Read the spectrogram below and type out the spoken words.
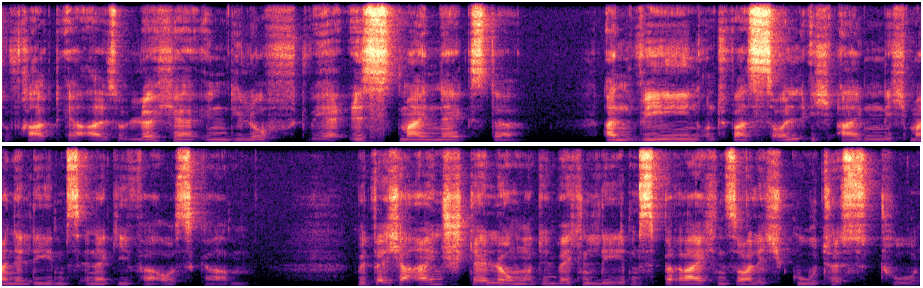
So fragt er also Löcher in die Luft, wer ist mein Nächster? An wen und was soll ich eigentlich meine Lebensenergie verausgaben? Mit welcher Einstellung und in welchen Lebensbereichen soll ich Gutes tun?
